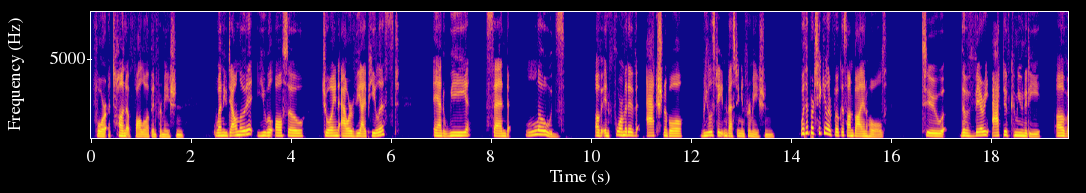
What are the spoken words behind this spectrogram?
for a ton of follow-up information. When you download it, you will also join our VIP list and we send loads of informative, actionable real estate investing information with a particular focus on buy and hold to the very active community of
